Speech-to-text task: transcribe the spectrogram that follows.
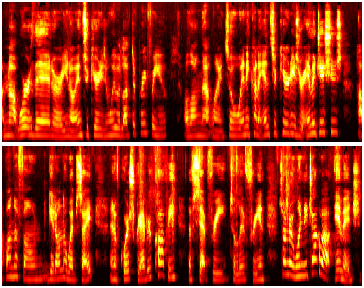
I'm not worth it, or you know insecurities. And we would love to pray for you along that line. So any kind of insecurities or image issues, hop on the phone, get on the website, and of course, grab your copy of Set Free to Live Free. And Saundra, when you talk about image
